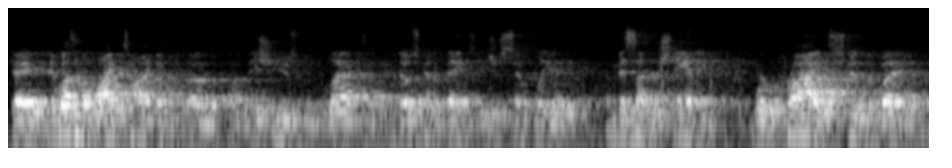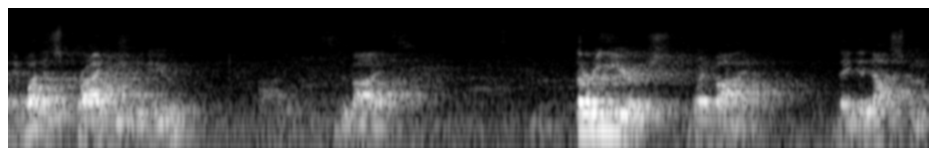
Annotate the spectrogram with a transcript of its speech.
Okay, it wasn't a lifetime of, of, of issues and neglect and, and, those kind of things. It was just simply a, a misunderstanding where pride stood in the way. And what does pride usually do? Divides. 30 years went by. They did not speak.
